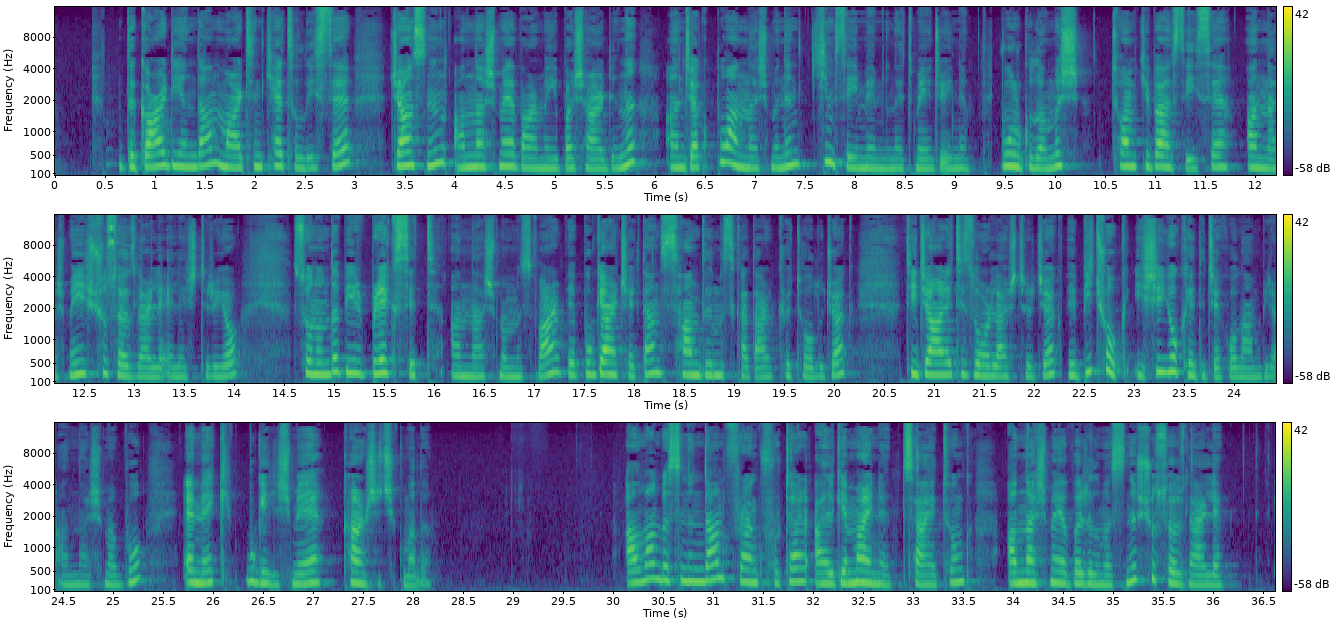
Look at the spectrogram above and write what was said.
The Guardian'dan Martin Kettle ise Johnson'ın anlaşmaya varmayı başardığını ancak bu anlaşmanın kimseyi memnun etmeyeceğini vurgulamış. Tom Kibasi ise anlaşmayı şu sözlerle eleştiriyor. Sonunda bir Brexit anlaşmamız var ve bu gerçekten sandığımız kadar kötü olacak. Ticareti zorlaştıracak ve birçok işi yok edecek olan bir anlaşma bu. Emek bu gelişmeye karşı çıkmalı. Alman basınından Frankfurter Allgemeine Zeitung anlaşmaya varılmasını şu sözlerle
